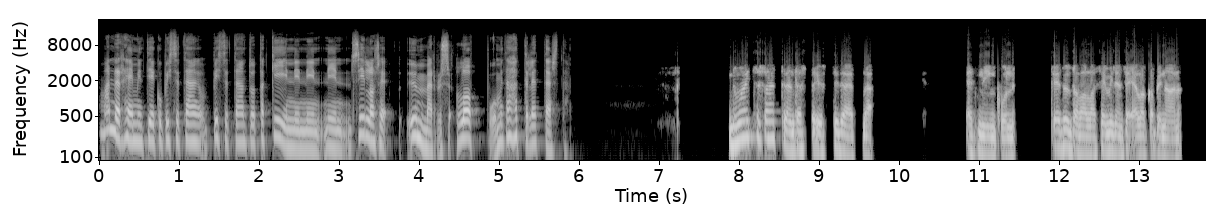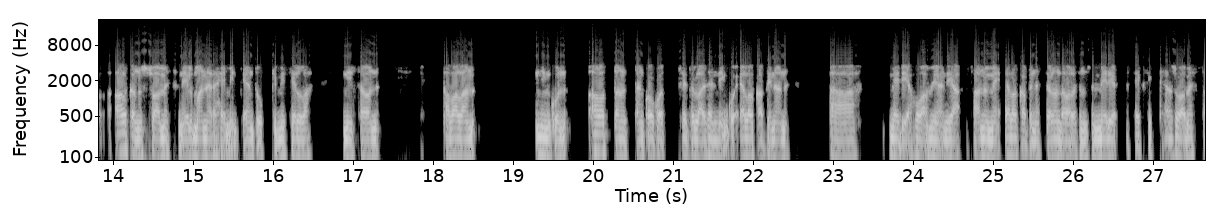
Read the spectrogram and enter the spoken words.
Mannerheimin tie, kun pistetään, pistetään tuota kiinni, niin, niin silloin se ymmärrys loppuu. Mitä ajattelet tästä? No mä itse asiassa ajattelen tästä just sitä, että, että niin kuin tietyllä tavalla se, miten se elokapina on alkanut Suomessa niillä Mannerheimin tien tukkimisilla, niin se on tavallaan niin kuin aloittanut tämän koko tietynlaisen niin elokapinan ää, mediahuomion ja saanut me elokapinassa jollain tavalla semmoisen mediaseksikkään Suomessa,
